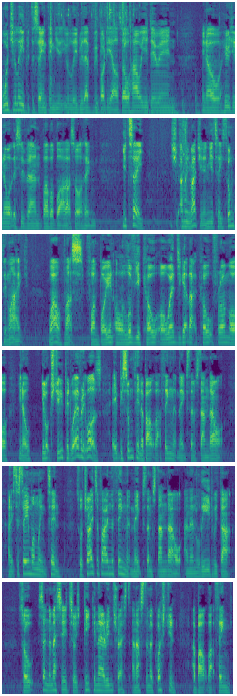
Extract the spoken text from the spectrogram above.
Would you lead with the same thing you, you lead with everybody else? Oh, how are you doing? you know, who do you know at this event, blah, blah, blah, that sort of thing. You'd say, I mean, imagine you'd say something like, wow, that's flamboyant, or love your coat, or where'd you get that coat from, or, you know, you look stupid, whatever it was. It'd be something about that thing that makes them stand out. And it's the same on LinkedIn. So try to find the thing that makes them stand out and then lead with that. So send a message so it's piquing their interest and ask them a question about that thing.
